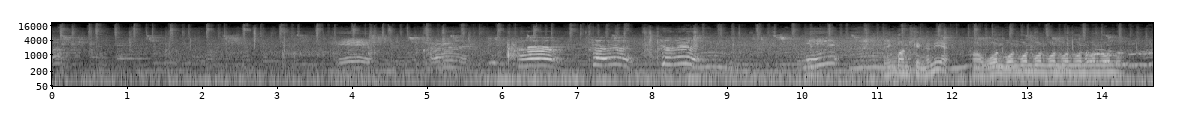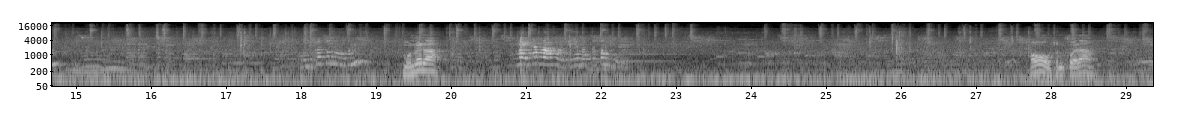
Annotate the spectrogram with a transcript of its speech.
มาเอ๊ะเคอร์เคอร์เคอร์เคอนี่เลี้ยงบอลเก่งนะเนี่ยอ๋อวนวนวนวนวนวนวนวนวนวนมันก็ต้องหมุนหมุนด้วยเหรอไม่ถ้ามาฝั่งนี้มันก็ต้องหมุนโอ้ชนกลวยแล้วนี่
